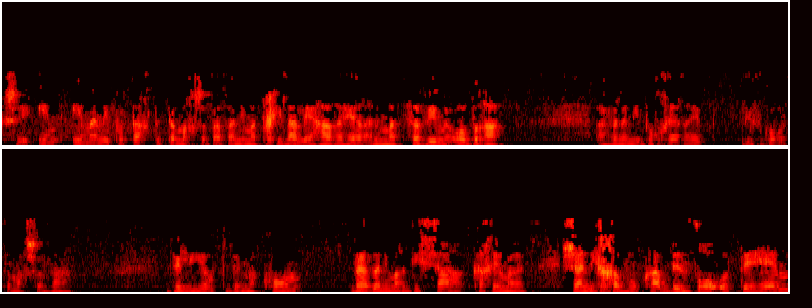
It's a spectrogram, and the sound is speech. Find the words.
כשאם אני פותחת את המחשבה ואני מתחילה להרהר, אני מצבי מאוד רע. אבל אני בוחרת לסגור את המחשבה ולהיות במקום, ואז אני מרגישה, כך היא אומרת, שאני חבוקה בזרועותיהם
